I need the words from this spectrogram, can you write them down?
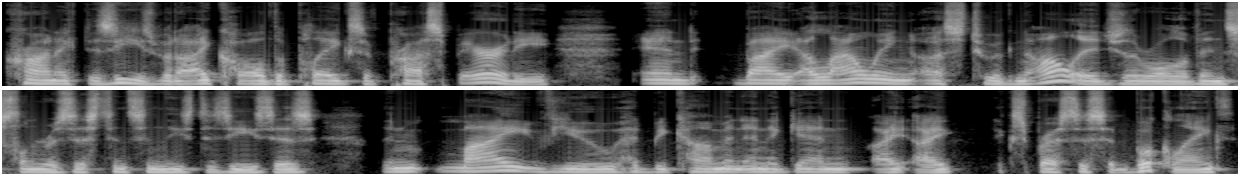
chronic disease, what I call the plagues of prosperity. And by allowing us to acknowledge the role of insulin resistance in these diseases, then my view had become, and, and again, I, I express this at book length,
